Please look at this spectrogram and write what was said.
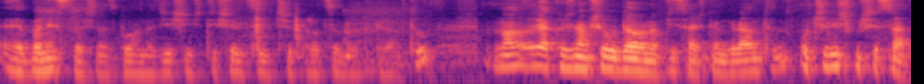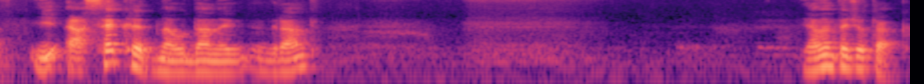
e, bo nie stać nas było na 10 tysięcy i 3% od grantu. No, jakoś nam się udało napisać ten grant. Uczyliśmy się sami. I, a sekret na udany grant Ja bym powiedział tak.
